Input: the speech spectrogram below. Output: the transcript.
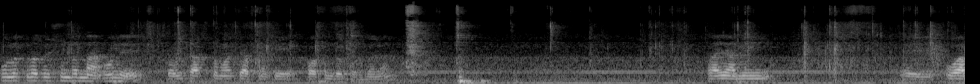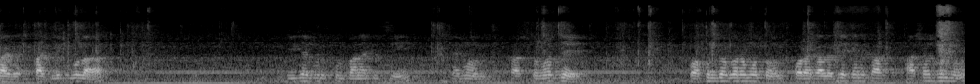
ফুল তুলাতে সুন্দর না হলে তবে কাস্টমারকে আপনাকে পছন্দ করবে না। তাই আমি এই ওয়ার পাগলিকগুলা ডিজাইন করে ফুল বানাতেছি এবং কাস্টমারদের পছন্দ করার মতন পরাকালে এখানে কাজ- আসার জন্য,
